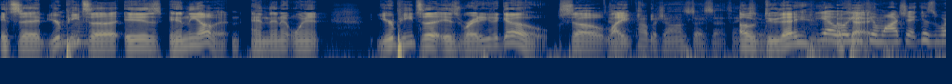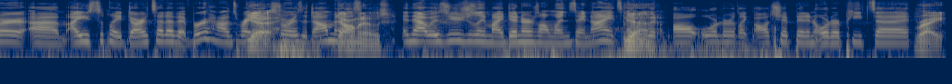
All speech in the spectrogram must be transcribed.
it said, your mm-hmm. pizza is in the oven, and then it went, your pizza is ready to go. So I like, Papa John's does that thing. oh, too. do they? Yeah, where you can watch it because where um, I used to play darts out of at Brewhouse right Yeah. next door is a Domino's. Domino's. And that was usually my dinners on Wednesday nights. And Yeah. we would all order, like, all chip in and order pizza. Right.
